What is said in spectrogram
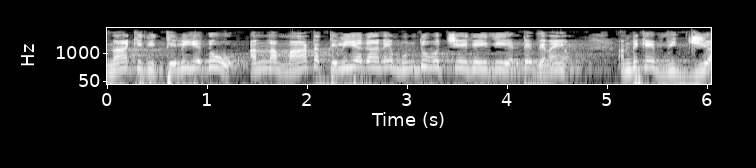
నాకు ఇది తెలియదు అన్న మాట తెలియగానే ముందు వచ్చేదేది అంటే వినయం. అందుకే విద్య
